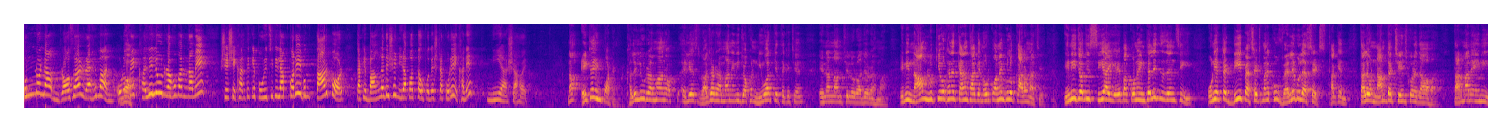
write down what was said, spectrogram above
অন্য নাম রজার রহমান ওরফে খালিলুর রহমান নামে সে সেখান থেকে পরিচিতি লাভ করে এবং তারপর তাকে বাংলাদেশের নিরাপত্তা উপদেষ্টা করে এখানে নিয়ে আসা হয়। না এটা ইম্পর্টেন্ট খালিলুর রহমান এলিয়াস রাজা রহমান ইনি যখন নিউ ইয়র্কে থেকেছেন এনার নাম ছিল রাজা রহমান। ইনি নাম লুকিয়ে ওখানে কেন থাকেন? ওর অনেকগুলো কারণ আছে। ইনি যদি সিআইএ বা কোনো ইন্টেলিজেন্স এজেন্সি উনি একটা ডিপ অ্যাসেট মানে খুব ভ্যালুয়েবল অ্যাসেটস থাকেন তাহলে ওর নামটা চেঞ্জ করে দেওয়া হয়। তার মানে ইনি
